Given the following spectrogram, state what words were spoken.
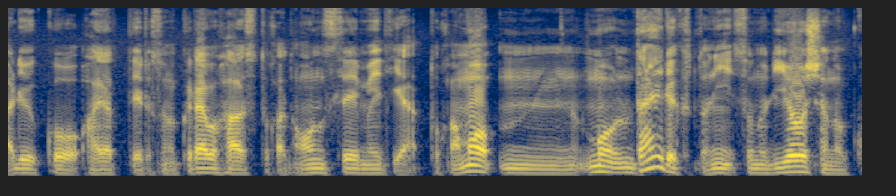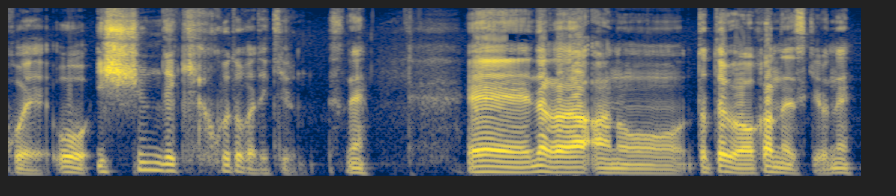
あ流行流行っているそのクラブハウスとかの音声メディアとかも、うん、もうダイレクトにその利用者の声を一瞬で聞くことができるんですね。えー、だから、あのー、例えばわかんないですけどね、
